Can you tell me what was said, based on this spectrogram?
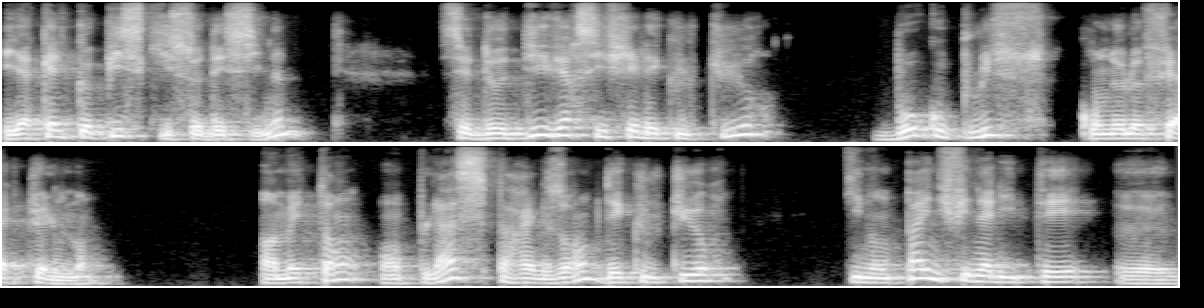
Il y a quelques pistes qui se dessinent, c'est de diversifier les cultures beaucoup plus qu'on ne le fait actuellement, en mettant en place, par exemple, des cultures qui n'ont pas une finalité euh,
